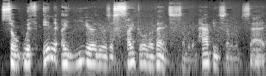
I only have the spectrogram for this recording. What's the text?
So within a year, there is a cycle of events. Some of them happy, some of them sad.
